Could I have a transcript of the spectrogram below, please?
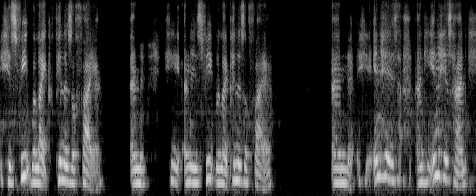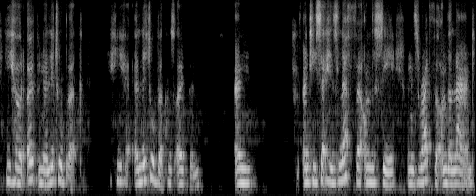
his feet were like pillars of fire, and he and his feet were like pillars of fire and he, in his and he in his hand he held open a little book he a little book was open, and and he set his left foot on the sea and his right foot on the land,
